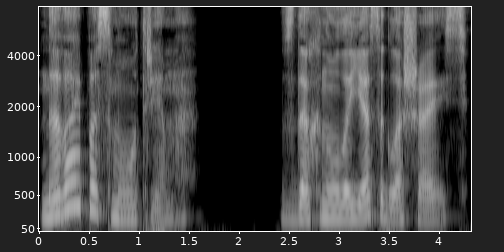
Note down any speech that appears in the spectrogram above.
«Давай посмотрим», – вздохнула я, соглашаясь.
